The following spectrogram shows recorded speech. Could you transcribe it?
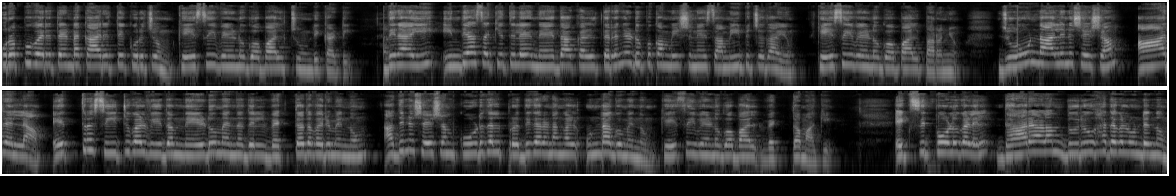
ഉറപ്പുവരുത്തേണ്ട കാര്യത്തെക്കുറിച്ചും കെ സി വേണുഗോപാൽ ചൂണ്ടിക്കാട്ടി. അതിനായി ഇന്ത്യ സഖ്യത്തിലെ നേതാക്കൾ തെരഞ്ഞെടുപ്പ് കമ്മീഷനെ സമീപിച്ചതായും കെ സി വേണുഗോപാൽ പറഞ്ഞു. ജൂൺ നാലിന് ശേഷം ആരെല്ലാം എത്ര സീറ്റുകൾ വീതം നേടുമെന്നതിൽ വ്യക്തത വരുമെന്നും അതിനുശേഷം കൂടുതൽ പ്രതികരണങ്ങൾ ഉണ്ടാകുമെന്നും കെ സി വേണുഗോപാൽ വ്യക്തമാക്കി. എക്സിറ്റ് പോളുകളിൽ ധാരാളം ദുരൂഹതകളുണ്ടെന്നും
